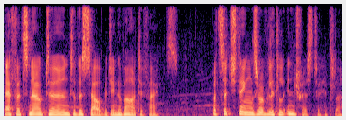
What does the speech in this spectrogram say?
Efforts now turn to the salvaging of artifacts, but such things are of little interest to Hitler.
